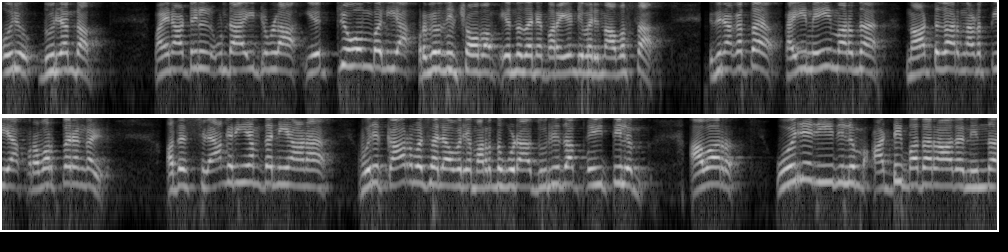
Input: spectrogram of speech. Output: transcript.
ഒരു ദുരന്തം. വയനാട്ടിൽ ഉണ്ടായിട്ടുള്ള ഏറ്റവും വലിയ പ്രകൃതിക്ഷോഭം എന്ന് തന്നെ പറയേണ്ടി വരുന്ന അവസ്ഥ. ഇതിനകത്ത് കൈമെയ് മറന്ന് നാട്ടുകാർ നടത്തിയ പ്രവർത്തനങ്ങൾ. അത് ശ്ലാഘനീയം തന്നെയാണ്. ഒരു കാരണവശാലും അവരെ മറന്നുകൂടാ. ദുരിത പെയ്ത്തിലും അവർ ഒരു രീതിയിലും അടിപതറാതെ നിന്ന്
